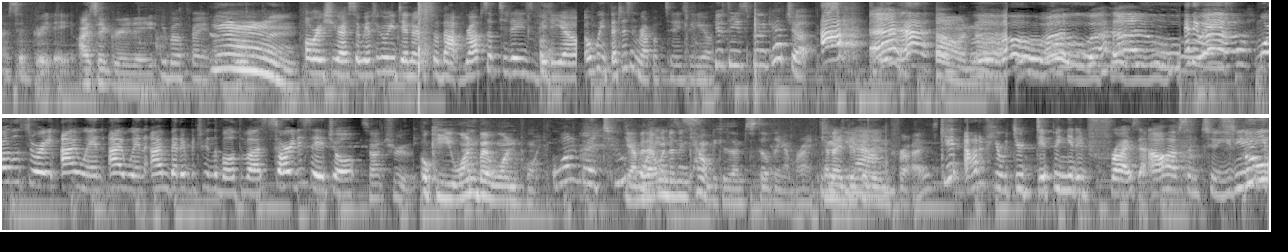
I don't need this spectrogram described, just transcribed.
I said grade eight. I said grade eight. You're both right. Mm. Alright, you guys, so we have to go eat dinner, so that wraps up today's video. Oh wait, that doesn't wrap up today's video. You have to eat a spoon of ketchup. Ah! Ah! Oh no. Oh, Anyways, moral of the story, I win, I win, I'm better between the both of us. Sorry to say it, Joel. It's not true. Okay, you won by one point. One by two Yeah, but that one points. doesn't count because I'm still think I'm right. Can I dip it it in fries? Get out of here with your dipping it in fries, and I'll have some too. You need to Spoon eat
